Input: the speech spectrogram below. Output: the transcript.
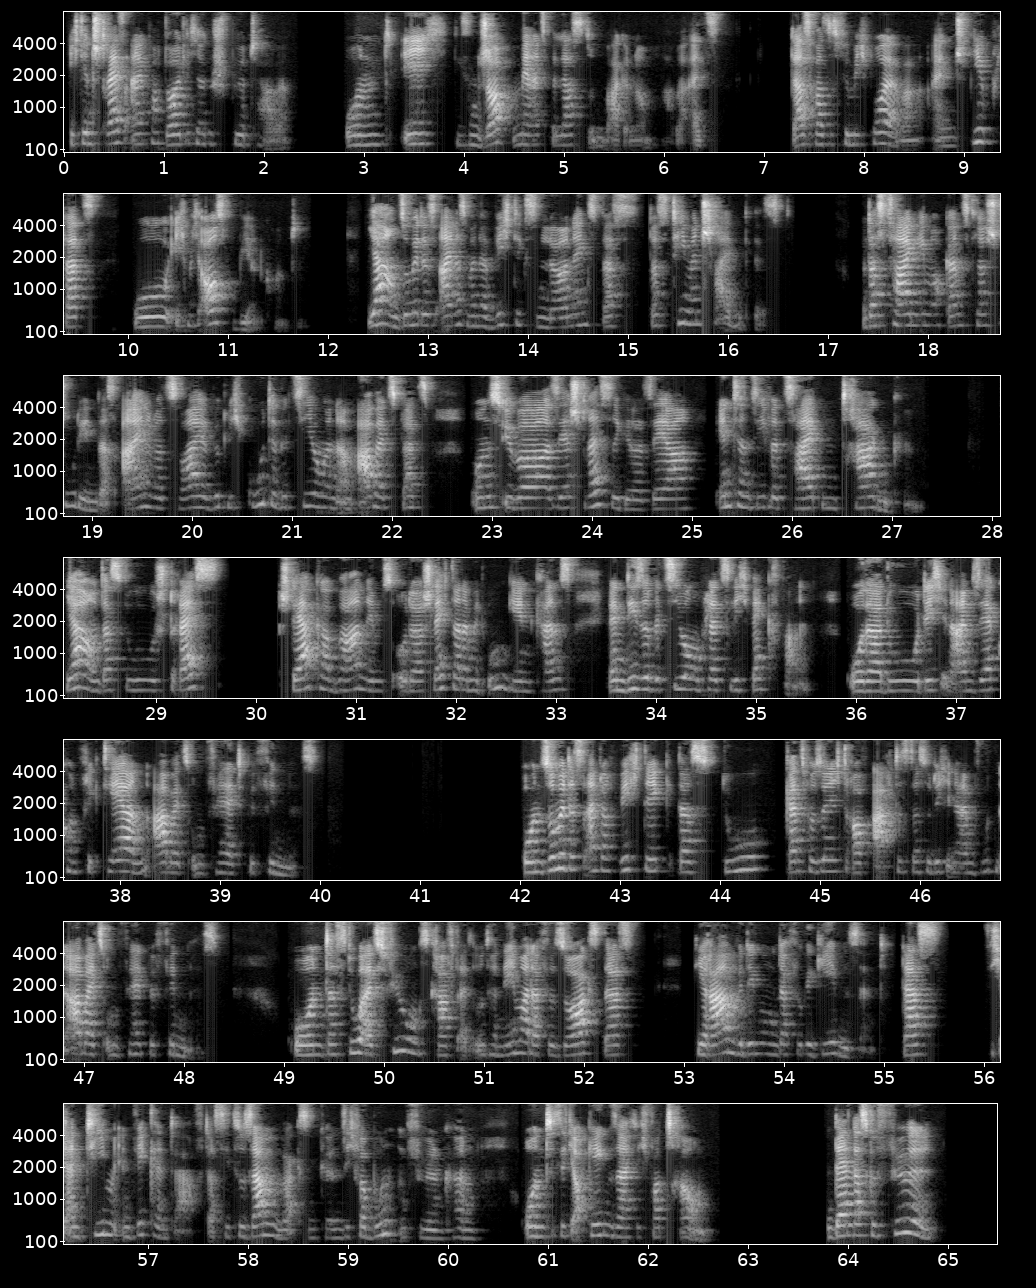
ich den Stress einfach deutlicher gespürt habe und ich diesen Job mehr als Belastung wahrgenommen habe, als das, was es für mich vorher war, ein Spielplatz, wo ich mich ausprobieren konnte. Ja, und somit ist eines meiner wichtigsten Learnings, dass das Team entscheidend ist. Und das zeigen eben auch ganz klar Studien, dass ein oder zwei wirklich gute Beziehungen am Arbeitsplatz uns über sehr stressige, sehr intensive Zeiten tragen können. Ja, und dass du Stress stärker wahrnimmst oder schlechter damit umgehen kannst, wenn diese Beziehungen plötzlich wegfallen oder du dich in einem sehr konfliktären Arbeitsumfeld befindest. Und somit ist einfach wichtig, dass du ganz persönlich darauf achtest, dass du dich in einem guten Arbeitsumfeld befindest. Und dass du als Führungskraft, als Unternehmer dafür sorgst, dass die Rahmenbedingungen dafür gegeben sind, dass sich ein Team entwickeln darf, dass sie zusammenwachsen können, sich verbunden fühlen können und sich auch gegenseitig vertrauen. Denn das Gefühl,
